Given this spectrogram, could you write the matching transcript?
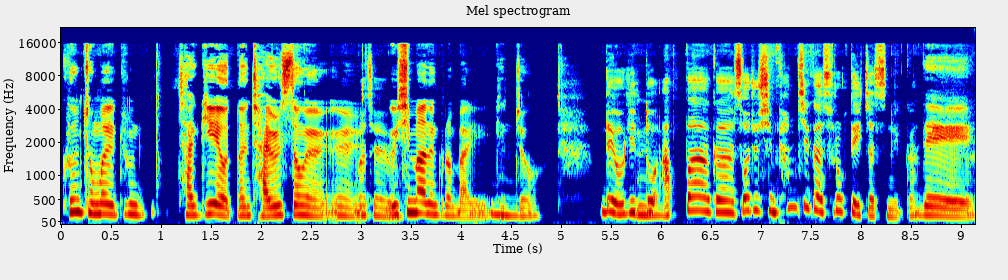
그건 정말 좀 자기의 어떤 자율성을 맞아요. 의심하는 그런 말이겠죠. 근데 여기 또 음. 아빠가 써주신 편지가 수록돼 있지 않습니까? 네.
